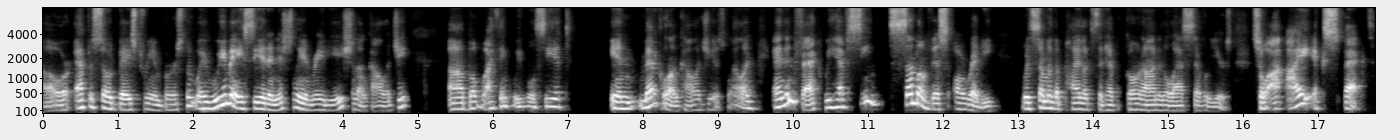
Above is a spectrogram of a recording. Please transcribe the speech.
uh, or episode based reimbursement. We may see it initially in radiation oncology, uh, but I think we will see it in medical oncology as well. And, and in fact, we have seen some of this already with some of the pilots that have gone on in the last several years. So I, I expect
